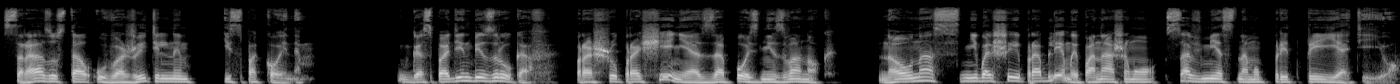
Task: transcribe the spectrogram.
сразу стал уважительным и спокойным. «Господин Безруков, прошу прощения за поздний звонок, но у нас небольшие проблемы по нашему совместному предприятию».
